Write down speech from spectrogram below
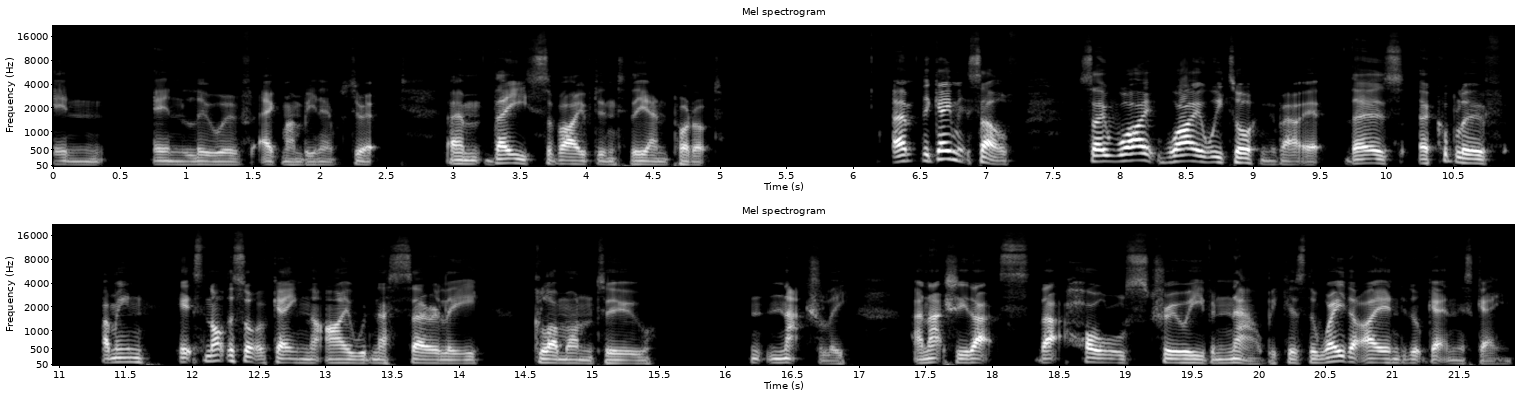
in in lieu of Eggman being able to do it. Um, they survived into the end product. Um, the game itself. So why why are we talking about it? There's a couple of. I mean, it's not the sort of game that I would necessarily glom onto naturally, and actually that's that holds true even now because the way that I ended up getting this game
